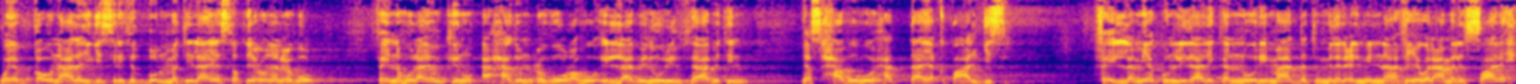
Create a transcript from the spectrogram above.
ويبقون على الجسر في الظلمة لا يستطيعون العبور. فإنه لا يمكن أحد عبوره إلا بنور ثابت يصحبه حتى يقطع الجسر. فإن لم يكن لذلك النور مادة من العلم النافع والعمل الصالح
